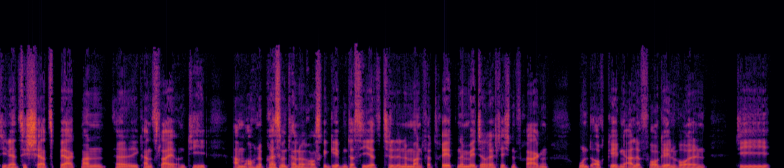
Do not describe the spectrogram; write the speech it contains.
Die nennt sich Scherz Bergmann, äh, die Kanzlei. Und die haben auch eine Pressemitteilung rausgegeben, dass sie jetzt Till Lindemann vertreten in medienrechtlichen Fragen und auch gegen alle vorgehen wollen, die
